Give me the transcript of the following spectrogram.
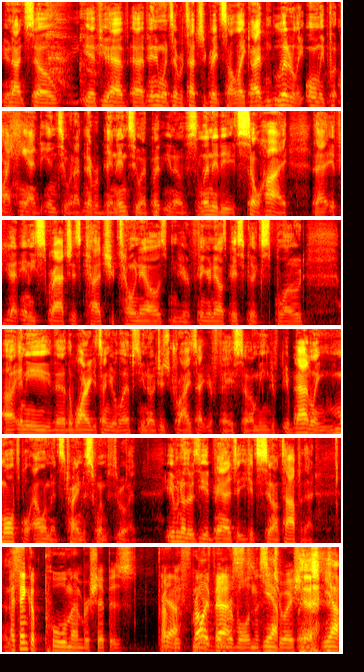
You're not so. If you have, uh, if anyone's ever touched the Great Salt Lake, and I've literally only put my hand into it. I've never been into it, but you know the salinity is so high that if you got any scratches, cuts, your toenails, your fingernails basically explode. Uh, any the, the water gets on your lips, you know, just dries out your face. So I mean, you're, you're battling multiple elements trying to swim through it. even though there's the advantage that you get to sit on top of that. I think a pool membership is probably Yeah, f- probably more favorable in this Yeah. situation. Yeah. Yeah.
